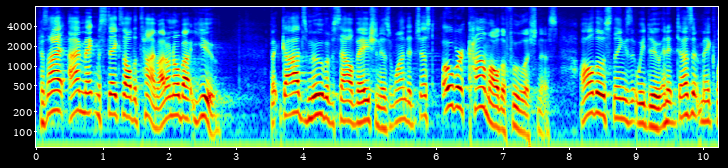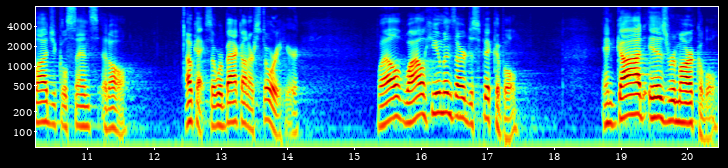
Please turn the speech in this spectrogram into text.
Because I, I make mistakes all the time. I don't know about you. But God's move of salvation is one to just overcome all the foolishness, all those things that we do, and it doesn't make logical sense at all. Okay, so we're back on our story here. Well, while humans are despicable and God is remarkable,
